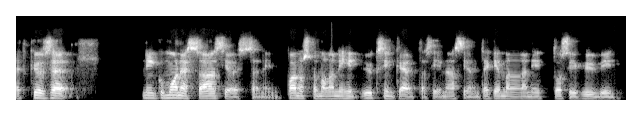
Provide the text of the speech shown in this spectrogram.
että kyllä se, niin kuin monessa asioissa, niin panostamalla niihin yksinkertaisiin asioihin, tekemällä niitä tosi hyvin,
